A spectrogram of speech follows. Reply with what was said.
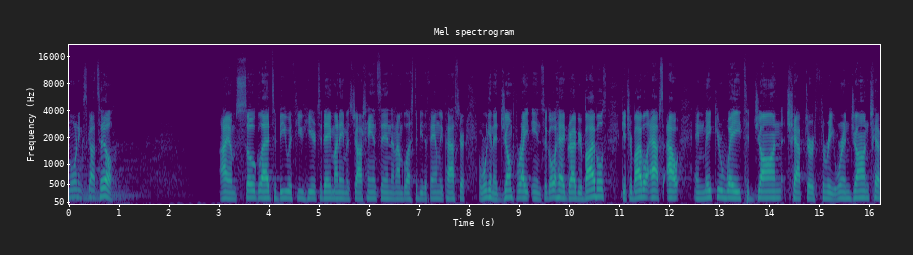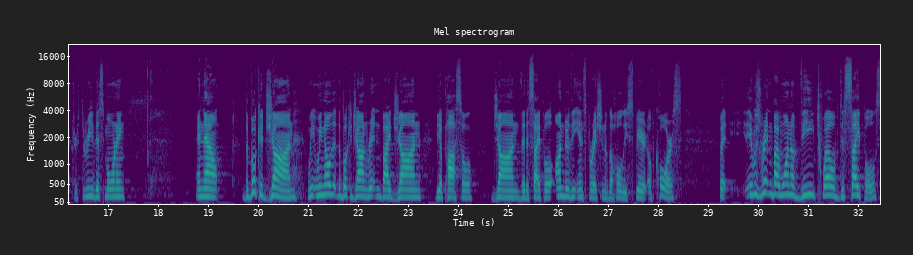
morning, Scotts Hill. I am so glad to be with you here today. My name is Josh Hanson, and I'm blessed to be the family pastor. And we're going to jump right in. So go ahead, grab your Bibles, get your Bible apps out, and make your way to John chapter 3. We're in John chapter 3 this morning. And now, the book of John, we, we know that the book of John, written by John the apostle, John the disciple, under the inspiration of the Holy Spirit, of course, but it was written by one of the 12 disciples,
